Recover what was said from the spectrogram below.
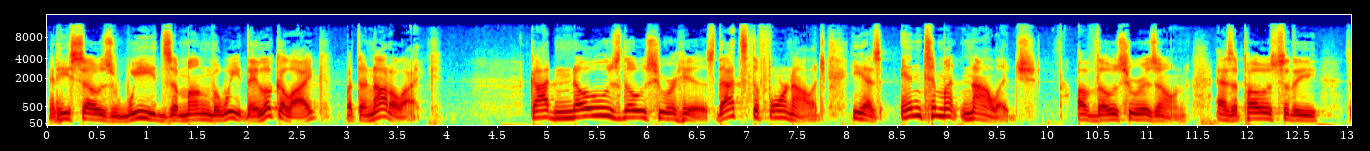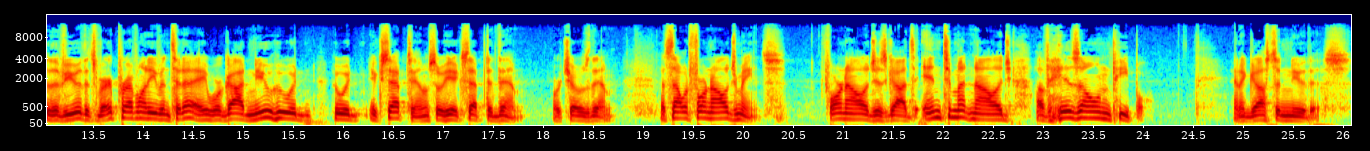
and he sows weeds among the wheat. They look alike, but they're not alike. God knows those who are his. That's the foreknowledge. He has intimate knowledge of those who are his own, as opposed to the to the view that's very prevalent even today, where God knew who would who would accept him, so he accepted them or chose them. That's not what foreknowledge means. Foreknowledge is God's intimate knowledge of his own people. And Augustine knew this.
